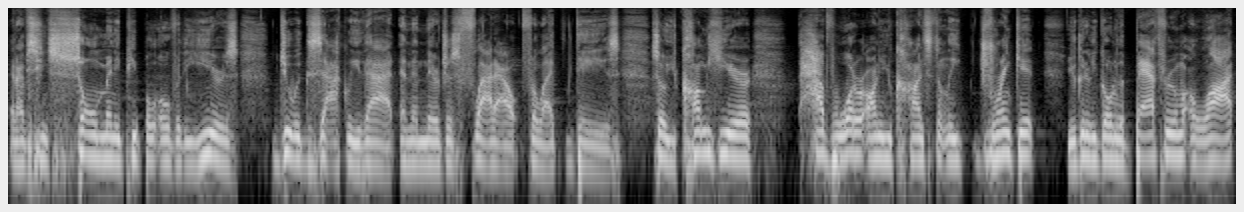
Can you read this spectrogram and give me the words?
and I've seen so many people over the years do exactly that, and then they're just flat out for like days. So you come here, have water on you constantly, drink it. You're going to be going to the bathroom a lot,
